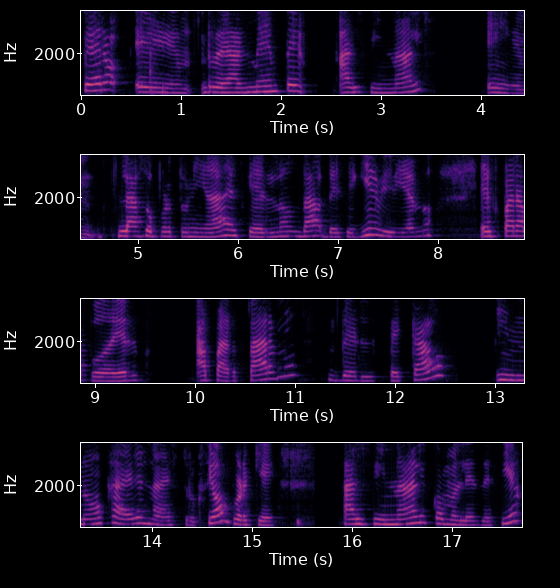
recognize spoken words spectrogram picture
pero eh, realmente al final eh, las oportunidades que Él nos da de seguir viviendo es para poder apartarnos del pecado y no caer en la destrucción, porque al final, como les decía,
